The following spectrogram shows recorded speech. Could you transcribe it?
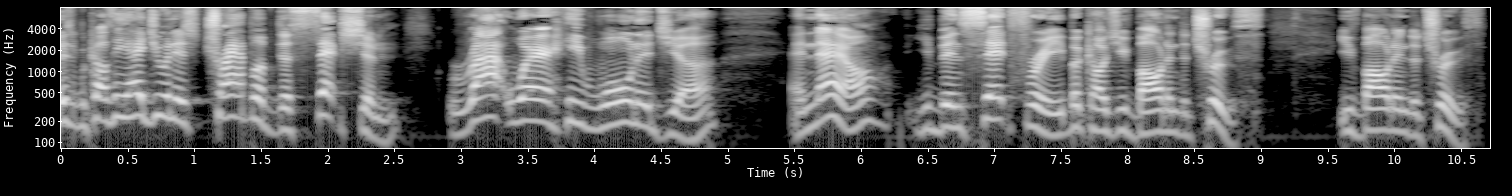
It's because he had you in his trap of deception right where He wanted you. And now you've been set free because you've bought into truth. You've bought into truth.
